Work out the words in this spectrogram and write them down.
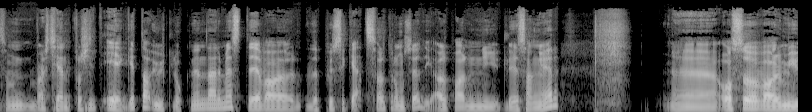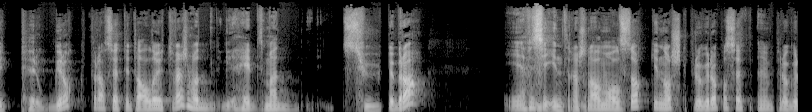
som var kjent for sitt eget, da, utelukkende nærmest, det var The Pussycats fra Tromsø. De har et par nydelige sanger. Uh, og så var det mye progrock fra 70-tallet utover, som, var helt, som er superbra. Jeg vil si internasjonal målestokk. Norsk progrock prog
